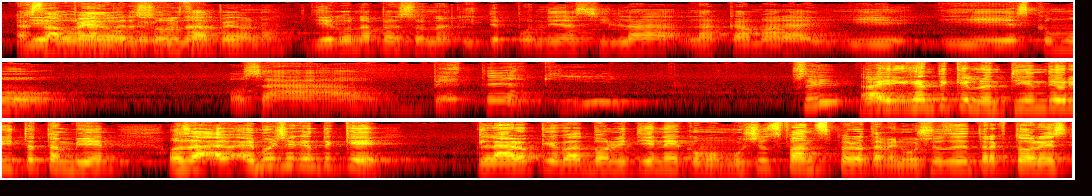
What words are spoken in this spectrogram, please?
Está llega pedo, una persona, está pedo, ¿no? llega una persona y te pone así la, la cámara y, y es como, o sea, vete de aquí. Sí, hay gente que lo entiende ahorita también. O sea, hay mucha gente que, claro que Bad Bunny tiene como muchos fans, pero también muchos detractores.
